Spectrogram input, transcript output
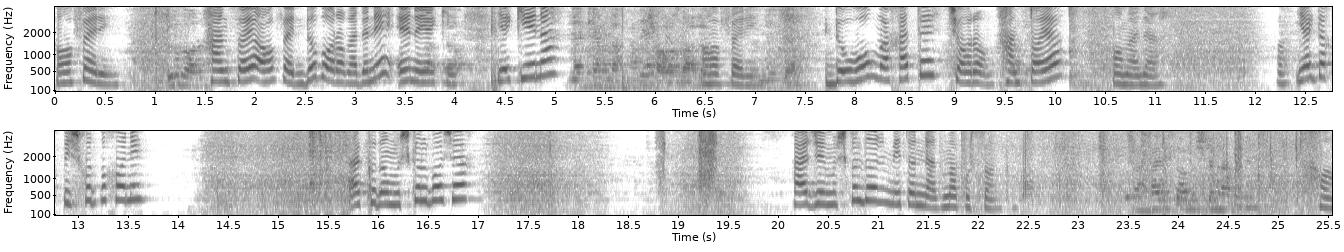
آفرین دو بار. همسایه آفرین دو بار آمده نه اینه یکی یکی نه یکم بله. آفرین. دوم و خط چهارم. همسایه آمده. یک دقیقه پیش خود بخوانیم. اگه کدام مشکل باشه؟ هر جای مشکل دارین می‌تونین از ما پرسان کن مشکل. خب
